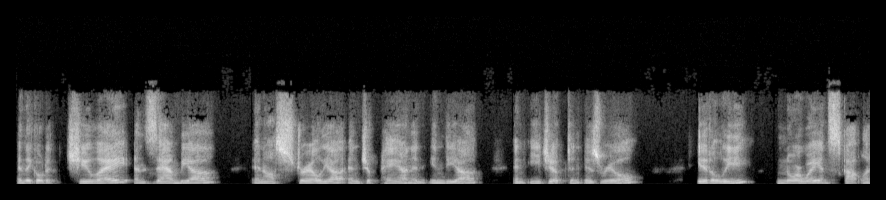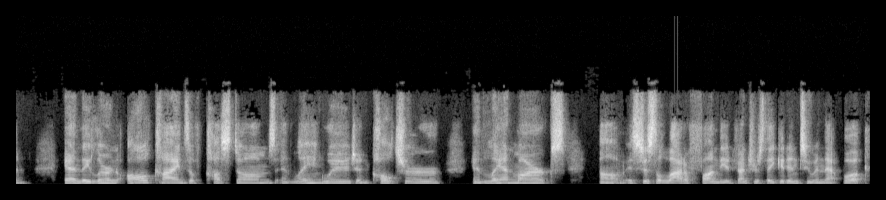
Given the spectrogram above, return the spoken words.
and they go to Chile and Zambia and Australia and Japan and India and Egypt and Israel, Italy, Norway, and Scotland. And they learn all kinds of customs and language and culture and landmarks. Um, it's just a lot of fun, the adventures they get into in that book.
